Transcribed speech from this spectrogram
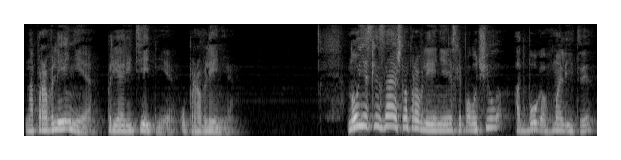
направление приоритетнее управления. Но если знаешь направление, если получил от Бога в молитве,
